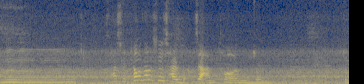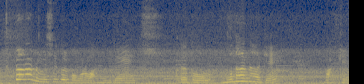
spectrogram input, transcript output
음, 사실 평상시에 잘 먹지 않던 좀, 좀 특별한 음식을 먹으러 왔는데 그래도 무난하게 막 이렇게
